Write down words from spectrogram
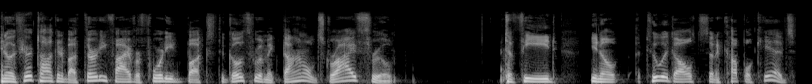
you know, if you're talking about thirty-five or forty bucks to go through a McDonald's drive-through to feed, you know, two adults and a couple kids,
